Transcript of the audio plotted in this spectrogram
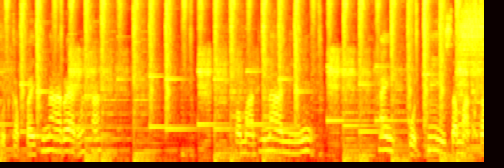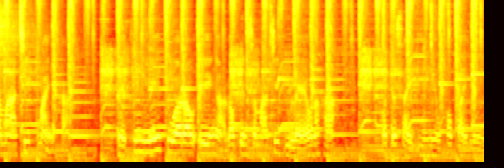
กดกลับไปที่หน้าแรกนะคะ พอมาที่หน้านี้ ให้กดที่สมัครสมาชิกใหม่ค่ะ แต่ทีนี้ตัวเราเองอะเราเป็นสมาชิกอยู่แล้วนะคะ ก็จะใส่อีเมลเข้าไปเลย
